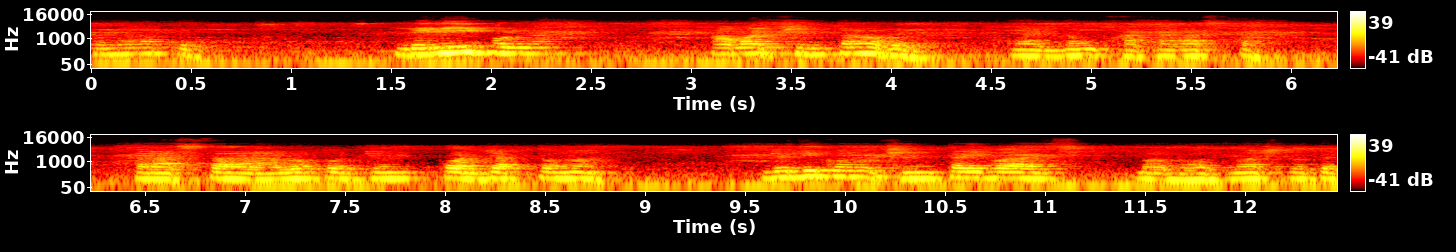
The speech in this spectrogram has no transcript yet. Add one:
কোনো মতে। বেরিয়েই পড়লাম। আবার চিন্তাও হলো, একদম ফাঁকা রাস্তা। রাস্তার আলো পর্যন্ত, পর্যাপ্ত নয়। যদি কোনো ছিনতাইবাজ বা বদমাস লোকের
